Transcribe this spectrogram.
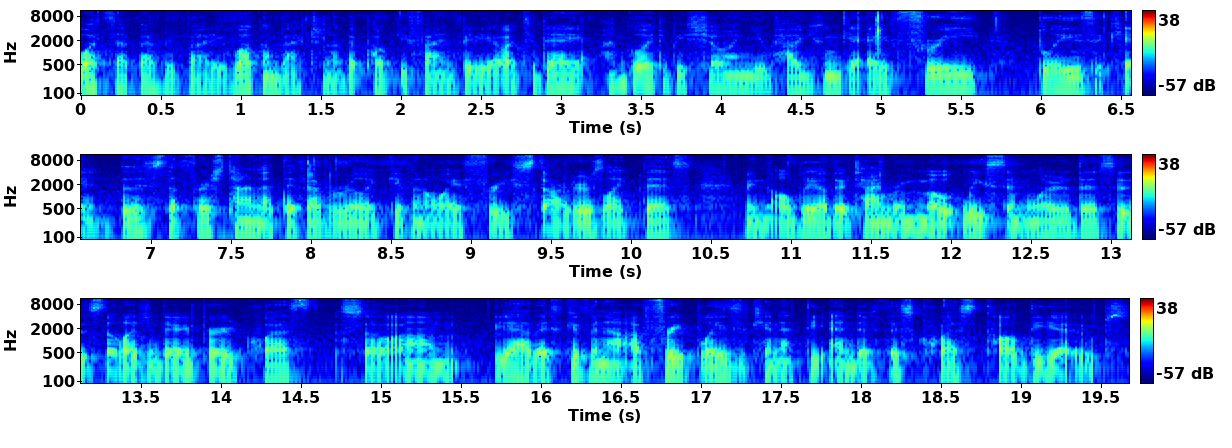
What's up everybody? Welcome back to another Pokefind video and today I'm going to be showing you how you can get a free Blaziken. So this is the first time that they've ever really given away free starters like this. I mean the only other time remotely similar to this is the legendary bird quest. So um, yeah they've given out a free Blaziken at the end of this quest called the uh, oops.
